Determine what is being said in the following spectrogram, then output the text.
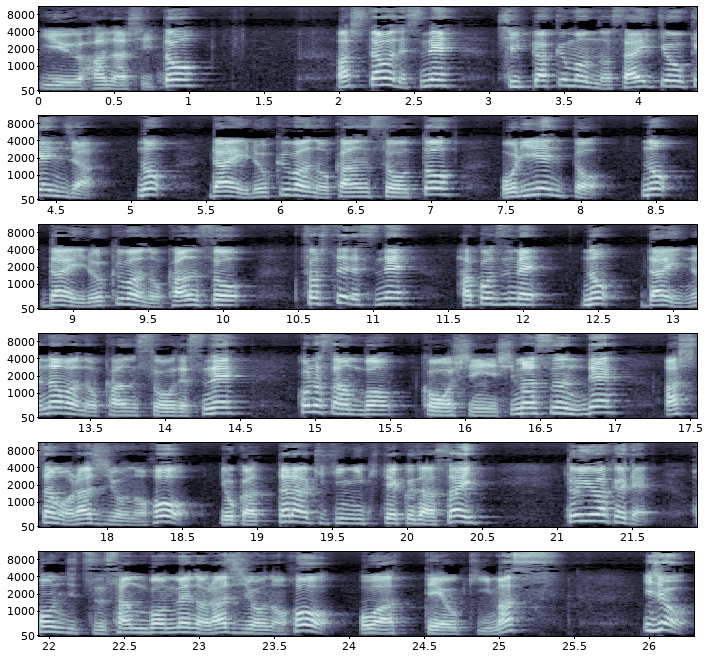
いう話と、明日はですね、失格門の最強賢者の第6話の感想と、オリエントの第6話の感想、そしてですね、箱詰めの第7話の感想ですね。この3本更新しますんで、明日もラジオの方、よかったら聞きに来てください。というわけで、本日3本目のラジオの方、終わっておきます。以上、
